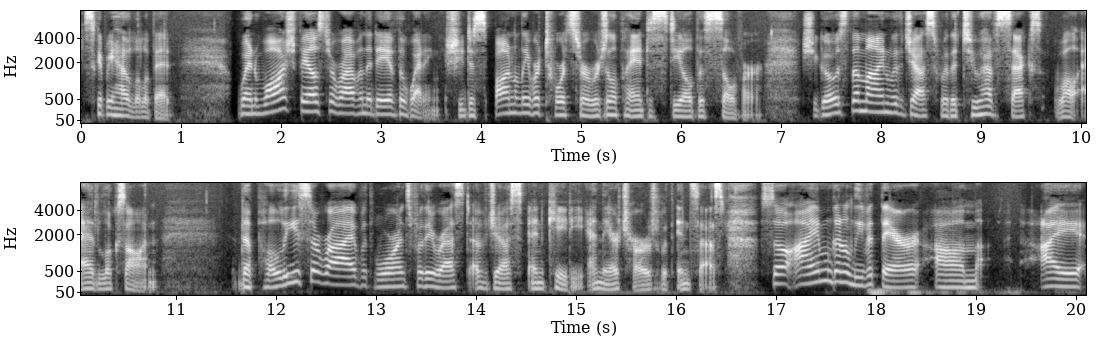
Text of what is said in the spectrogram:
Skipping ahead a little bit. When Wash fails to arrive on the day of the wedding, she despondently retorts to her original plan to steal the silver. She goes to the mine with Jess, where the two have sex while Ed looks on. The police arrive with warrants for the arrest of Jess and Katie, and they are charged with incest. So I'm going to leave it there. Um, I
